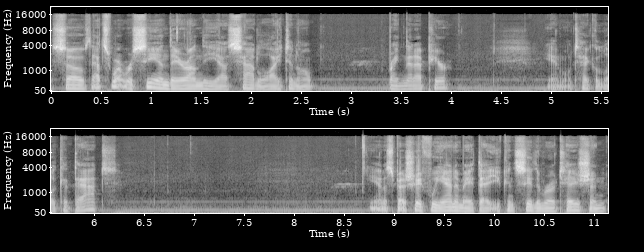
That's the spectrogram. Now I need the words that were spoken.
So that's what we're seeing there on the uh, satellite and I'll bring that up here and we'll take a look at that. And especially if we animate that, you can see the rotation.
